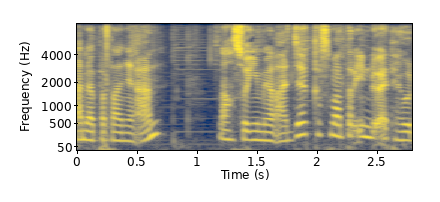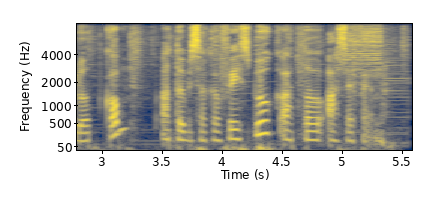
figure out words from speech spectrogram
Ada pertanyaan? Langsung email aja ke smarterindo.yahoo.com atau bisa ke Facebook atau ACFM.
